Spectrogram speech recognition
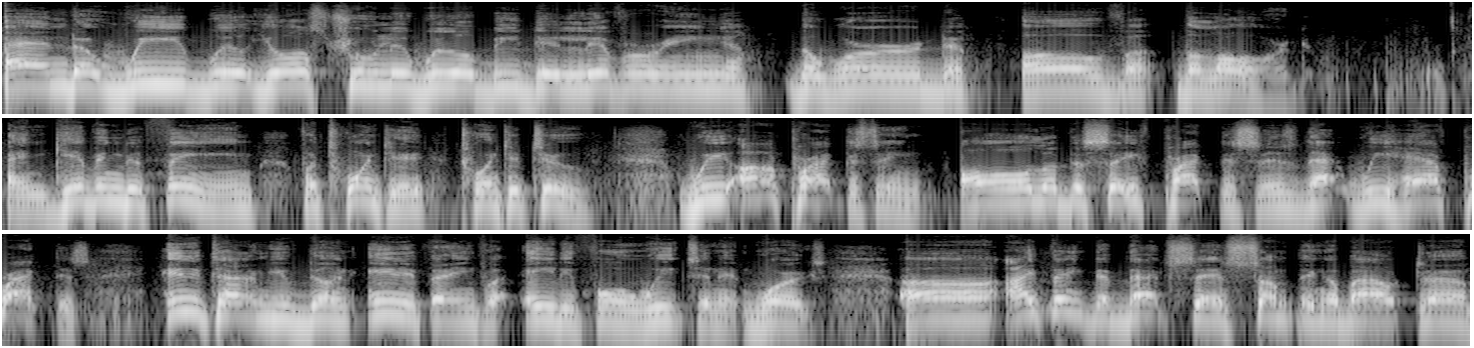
And uh, we will, yours truly will be delivering the word of the Lord and giving the theme for 2022. We are practicing all of the safe practices that we have practiced. Anytime you've done anything for 84 weeks and it works, uh, I think that that says something about uh,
